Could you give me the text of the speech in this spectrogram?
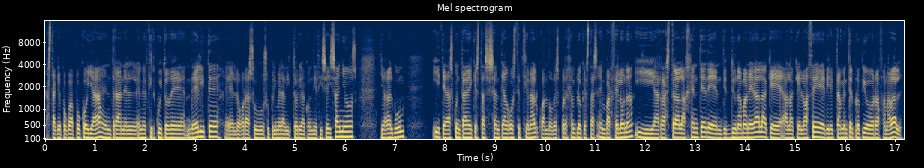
hasta que poco a poco ya entra en el, en el circuito de élite, eh, logra su, su primera victoria con 16 años, llega el boom y te das cuenta de que estás ante algo excepcional cuando ves, por ejemplo, que estás en Barcelona y arrastra a la gente de, una manera a la, que, a la que lo hace directamente el propio Rafa Nadal.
